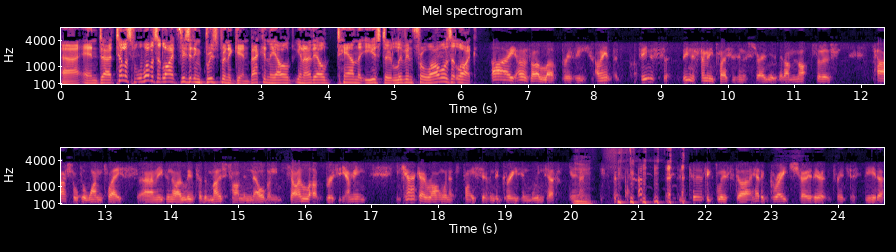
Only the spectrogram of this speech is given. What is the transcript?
uh, and uh, tell us what was it like visiting Brisbane again, back in the old, you know, the old town that you used to live in for a while. What was it like? I I, was, I love Brizzy. I mean, I've been to, been to so many places in Australia that I'm not sort of partial to one place, um, even though I lived for the most time in Melbourne. So I love Brizzy. I mean, you can't go wrong when it's 27 degrees in winter. You know? it's perfect blue sky. I had a great show there at the Princess Theatre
